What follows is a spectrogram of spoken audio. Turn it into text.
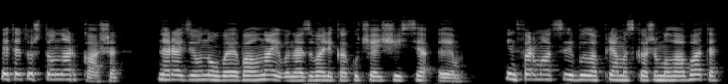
это то, что он Аркаша. На радио «Новая волна» его назвали как учащийся М. Информации было, прямо скажем, маловато,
